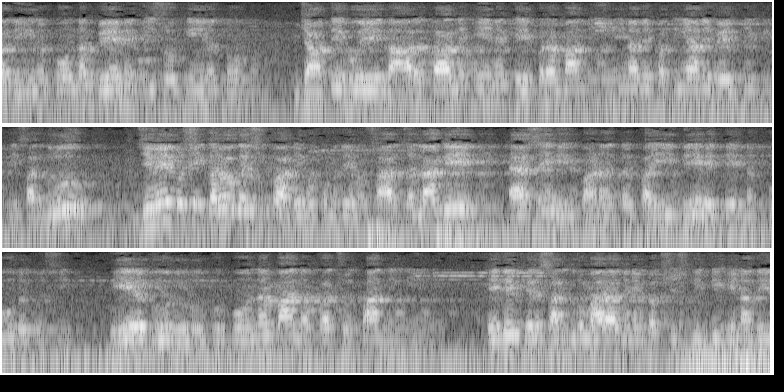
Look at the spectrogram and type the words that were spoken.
ਅਧੀਨ ਪੁਨ ਬੇਨਤੀ ਸੋਕੀਨ ਤੁਮ ਜਾਤੇ ਹੋਏ ਨਾਰ ਤਨ ਇਨ ਕੇ ਪ੍ਰਮਾਨੀ। ਇਹਨਾਂ ਦੇ ਪਤੀਆਂ ਨੇ ਬੇਨਤੀ ਕੀਤੀ, ਸਤਿਗੁਰੂ ਜਿਵੇਂ ਤੁਸੀਂ ਕਰੋਗੇ ਅਸੀਂ ਤੁਹਾਡੇ ਹੁਕਮ ਦੇ ਅਨੁਸਾਰ ਚੱਲਾਂਗੇ। ਐਸੇ ਹੀ ਬਣਤ ਭਈ ਦੇਹ ਤਿਨ ਪੂਰਬ ਸੀ ਫੇਰ ਗੁਰੂ ਰੂਪ ਪੁਨ ਮਨ ਪਛਤਾਨੀ ਇਹਦੇ ਫਿਰ ਸਤਿਗੁਰੂ ਮਹਾਰਾਜ ਨੇ ਬਖਸ਼ਿਸ਼ ਕੀਤੀ ਇਹਨਾਂ ਦੇ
